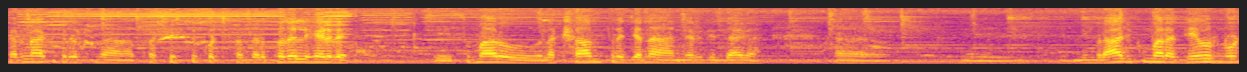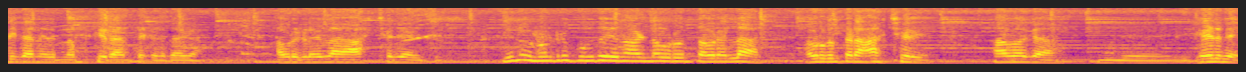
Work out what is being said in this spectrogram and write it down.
ಕರ್ನಾಟಕ ರತ್ನ ಪ್ರಶಸ್ತಿ ಕೊಟ್ಟ ಸಂದರ್ಭದಲ್ಲಿ ಹೇಳಿದೆ. ಈ ಸುಮಾರು ಲಕ್ಷಾಂತರ ಜನ ನೆರೆದಿದ್ದಾಗ ನಿಮ್ಮ ರಾಜ್ಕುಮಾರ ದೇವರು ನೋಡಿದಾನೆ ನಂಬ್ತೀರಾ ಅಂತ ಹೇಳಿದಾಗ ಅವ್ರುಗಳೆಲ್ಲ ಆಶ್ಚರ್ಯ ಆಯಿತು. ಏನೋ ನೋಡಿರಬಹುದು ಏನೋ ಅಣ್ಣವರು ಅಂತ ಅವರೆಲ್ಲ ಅವ್ರಿಗೊಂಥರ ಆಶ್ಚರ್ಯ. ಆವಾಗ ಹೇಳಿದೆ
